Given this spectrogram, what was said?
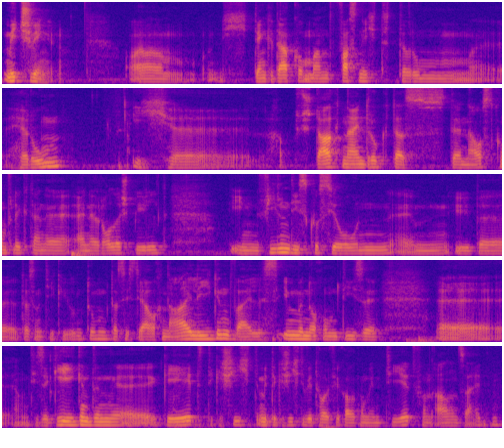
mitschwingen. Ähm, ich denke, da kommt man fast nicht darum äh, herum. Ich äh, habe stark den Eindruck, dass der Nahostkonflikt eine, eine Rolle spielt in vielen Diskussionen ähm, über das antike Judentum. Das ist ja auch naheliegend, weil es immer noch um diese, äh, um diese Gegenden äh, geht. Die Geschichte, mit der Geschichte wird häufig argumentiert von allen Seiten.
